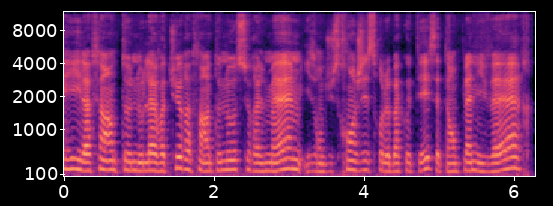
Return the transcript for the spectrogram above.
Et il a fait un tonneau, la voiture a fait un tonneau sur elle-même. Ils ont dû se ranger sur le bas-côté. C'était en plein hiver.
